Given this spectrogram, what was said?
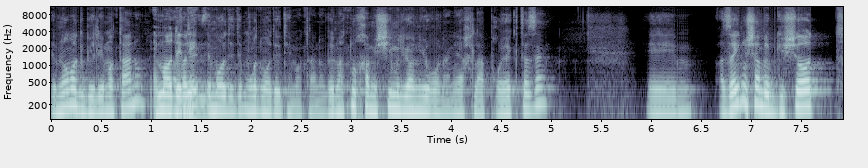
הם לא מגבילים אותנו. הם מעודדים. הם מעודד, מאוד מעודדים אותנו, והם נתנו 50 מיליון יורו נניח לפרויקט הזה. אמ, אז היינו שם בפגישות,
